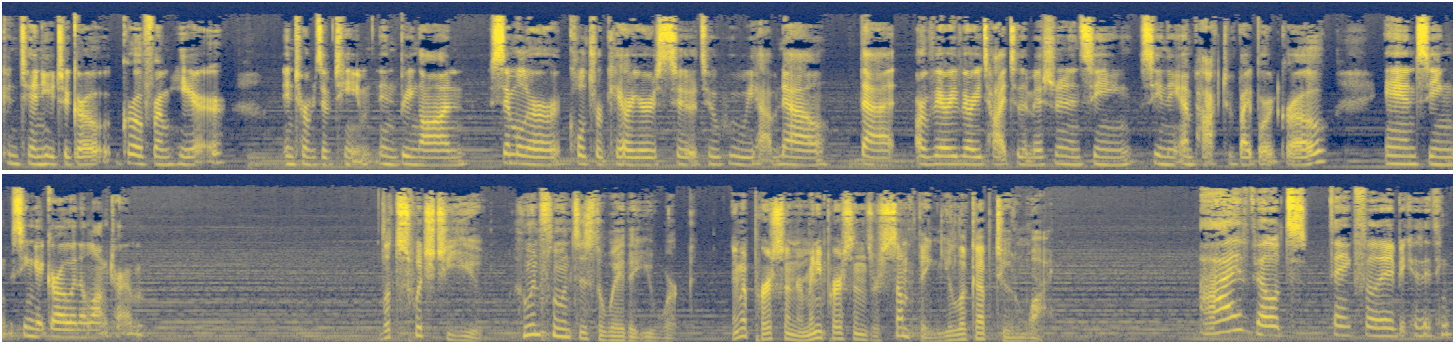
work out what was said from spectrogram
continue to grow grow from here in terms of team and bring on similar culture carriers to, to who we have now that are very, very tied to the mission and seeing seeing the impact of Byteboard grow and seeing seeing it grow in the long term. Let's switch to you. Who influences the way that you work? Name a person or many persons or something you look up to and why. I've built, thankfully, because I think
